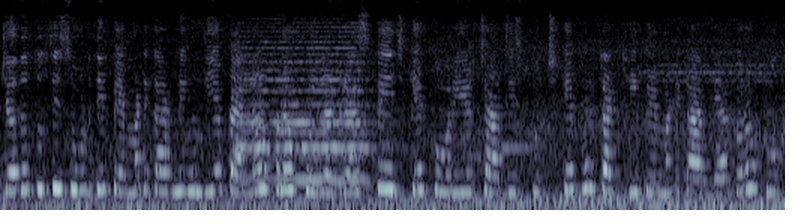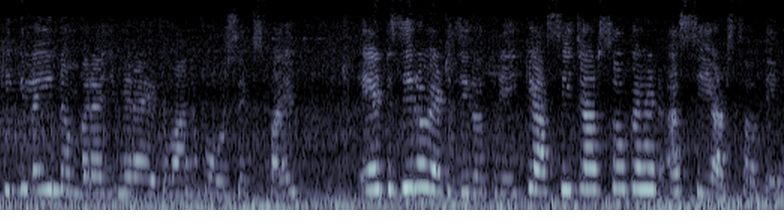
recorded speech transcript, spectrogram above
ਜਦੋਂ ਤੁਸੀਂ ਸੂਟ ਦੀ ਪੇਮੈਂਟ ਕਰਨੀ ਹੁੰਦੀ ਹੈ, ਪਹਿਲਾਂ ਆਪਣਾ ਫੁੱਲ ਐਡਰੈਸ ਭੇਜ ਕੇ ਕੋਰੀਅਰ ਚਾਰजेस ਪੁੱਛ ਕੇ ਫਿਰ ਇਕੱਠੀ ਪੇਮੈਂਟ ਕਰ ਦਿਆ ਕਰੋ। ਬੁਕਿੰਗ ਲਈ ਨੰਬਰ ਹੈ ਜੀ ਮੇਰਾ 81465 80803 81465 80803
